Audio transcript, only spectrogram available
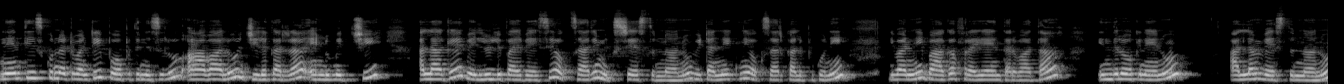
నేను తీసుకున్నటువంటి పోపు దినుసులు ఆవాలు జీలకర్ర ఎండుమిర్చి అలాగే వెల్లుల్లిపాయ వేసి ఒకసారి మిక్స్ చేస్తున్నాను. వీటన్నిటిని ఒకసారి కలుపుకొని ఇవన్నీ బాగా ఫ్రై అయిన తర్వాత ఇందులోకి నేను అల్లం వేస్తున్నాను.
